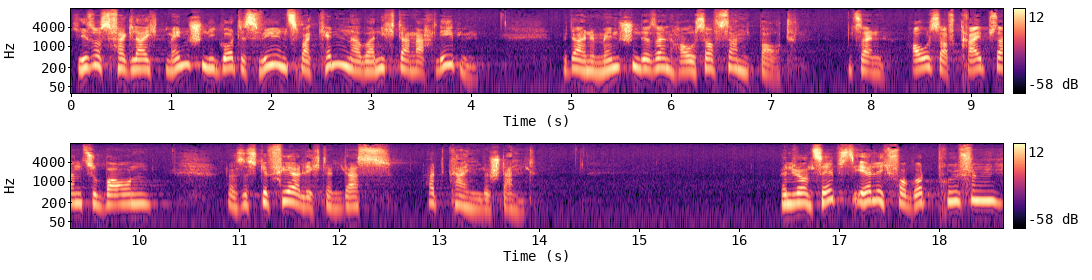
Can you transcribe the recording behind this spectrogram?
Jesus vergleicht Menschen, die Gottes Willen zwar kennen, aber nicht danach leben, mit einem Menschen, der sein Haus auf Sand baut. Und sein Haus auf Treibsand zu bauen, das ist gefährlich, denn das hat keinen Bestand. Wenn wir uns selbst ehrlich vor Gott prüfen,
